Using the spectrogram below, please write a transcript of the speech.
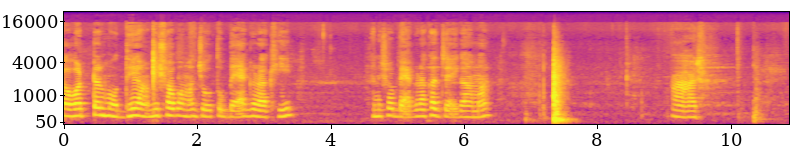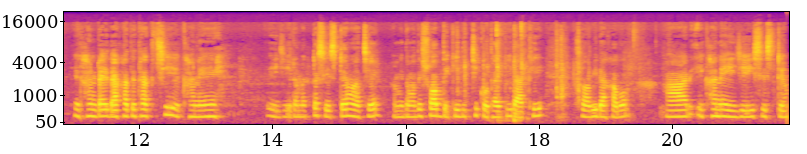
কভারটার মধ্যে আমি সব আমার যত ব্যাগ রাখি। এখানে সব ব্যাগ রাখার জায়গা আমার। আর এখানটায় দেখাতে থাকছি। এখানে এই যে এরকম একটা সিস্টেম আছে। আমি তোমাদের সব দেখিয়ে দিচ্ছি কোথায় কি রাখি, সবই দেখাবো। আর এখানে এই যে এই সিস্টেম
